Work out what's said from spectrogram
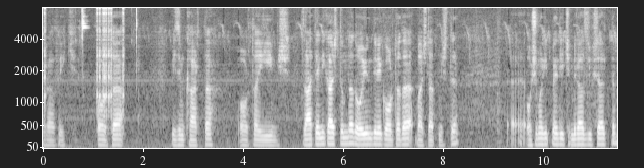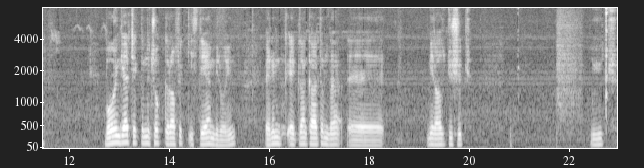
grafik, orta bizim kartta orta iyiymiş. Zaten ilk açtığımda da oyun direkt ortada başlatmıştı. Ee, hoşuma gitmediği için biraz yükselttim. Bu oyun gerçekten de çok grafik isteyen bir oyun. Benim ekran kartım da eee, biraz düşük. Büyük.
